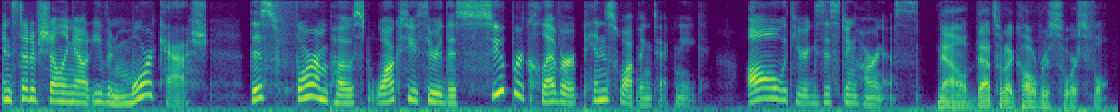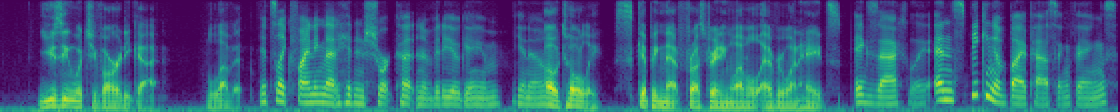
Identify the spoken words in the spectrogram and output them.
Instead of shelling out even more cash, this forum post walks you through this super clever pin swapping technique, all with your existing harness. Now, that's what I call resourceful. Using what you've already got. Love it. It's like finding that hidden shortcut in a video game, you know? Oh, totally. Skipping that frustrating level everyone hates. Exactly. And speaking of bypassing things,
